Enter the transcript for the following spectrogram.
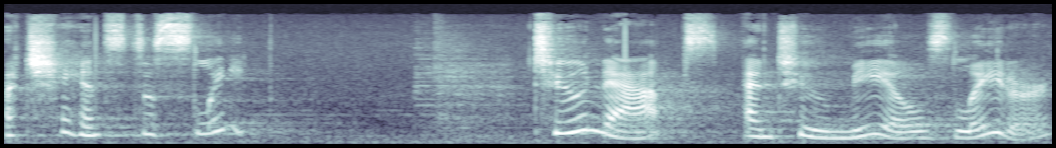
a chance to sleep. Two naps and two meals later,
